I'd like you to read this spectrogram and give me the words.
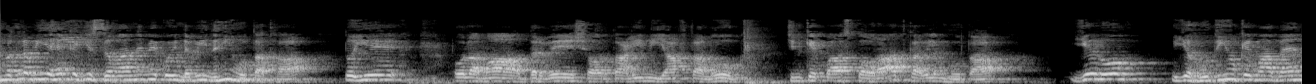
مطلب یہ ہے کہ جس زمانے میں کوئی نبی نہیں ہوتا تھا، تو یہ علماء، درویش اور تعلیمی یافتہ لوگ جن کے پاس تورات کا علم ہوتا، یہ لوگ یہودیوں کے مابین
